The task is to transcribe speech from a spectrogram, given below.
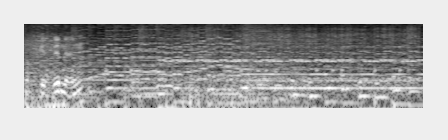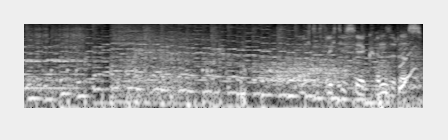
Jetzt noch gewinnen. Wenn ich das richtig sehe, können sie das.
